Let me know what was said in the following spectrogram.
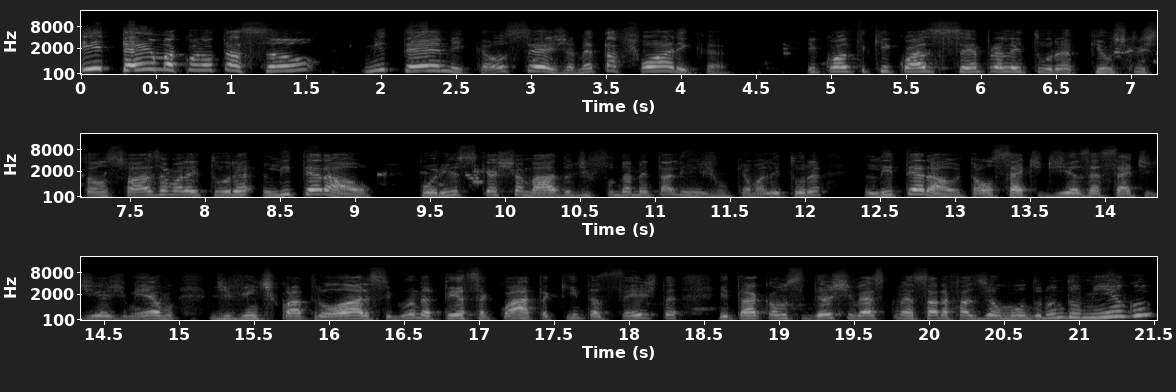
e tem uma conotação mitêmica, ou seja, metafórica enquanto que quase sempre a leitura que os cristãos fazem é uma leitura literal. Por isso que é chamado de fundamentalismo, que é uma leitura literal. Então, sete dias é sete dias mesmo, de 24 horas, segunda, terça, quarta, quinta, sexta. Então, é como se Deus tivesse começado a fazer o mundo no domingo,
